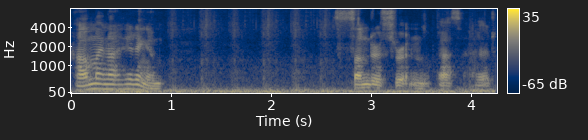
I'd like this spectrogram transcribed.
How am I not hitting him? Thunder threatens the path ahead.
